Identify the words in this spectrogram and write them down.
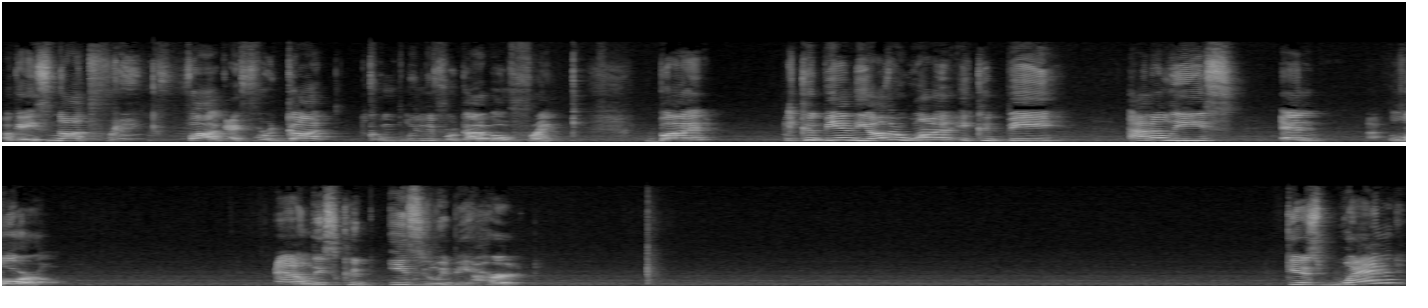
Okay, it's not Frank. Fuck, I forgot, completely forgot about Frank. But it could be in the other one. It could be Annalise and uh, Laurel. Annalise could easily be hurt. Because when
